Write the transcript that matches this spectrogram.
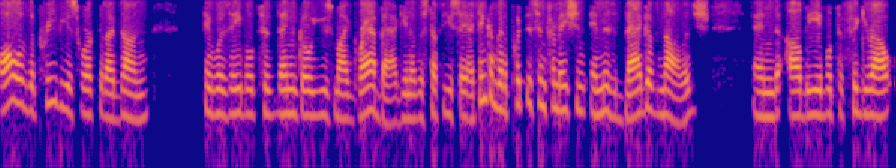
all of the previous work that I've done it was able to then go use my grab bag, you know, the stuff that you say, I think I'm going to put this information in this bag of knowledge and I'll be able to figure out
